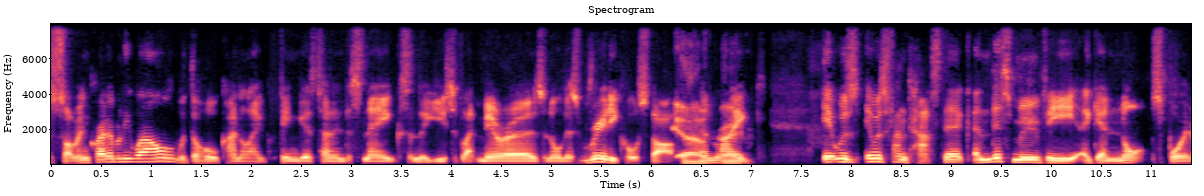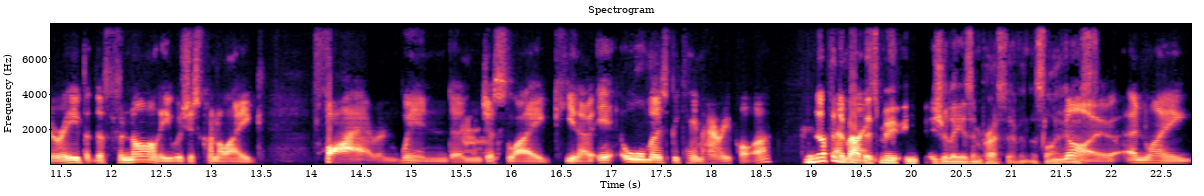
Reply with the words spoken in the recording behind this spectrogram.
so incredibly well with the whole kind of like fingers turning into snakes and the use of like mirrors and all this really cool stuff yeah, and right. like it was it was fantastic and this movie again not spoilery but the finale was just kind of like fire and wind and just like you know it almost became harry potter. Nothing and about like, this movie visually is impressive in the slightest. No and like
